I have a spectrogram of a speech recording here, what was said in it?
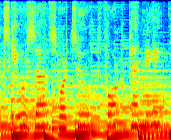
Excuses were two for a penny.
